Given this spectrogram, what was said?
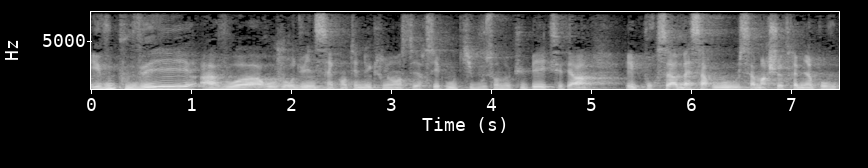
Et vous pouvez avoir aujourd'hui une cinquantaine de clients, c'est-à-dire c'est vous qui vous en occupez, etc. Et pour ça, bah, ça roule, ça marche très bien pour vous.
